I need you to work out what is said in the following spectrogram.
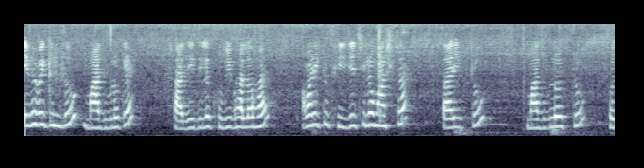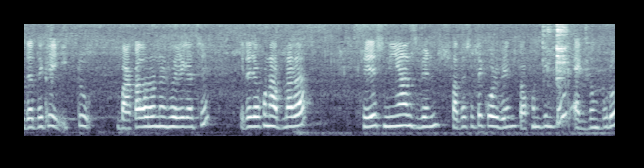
এইভাবে কিন্তু মাছগুলোকে সাজিয়ে দিলে খুবই ভালো হয়। আমার একটু ফ্রিজে ছিল মাছটা, তাই একটু মাছগুলো একটু সোজা থেকে একটু বাঁকা ধরনের হয়ে গেছে। এটা যখন আপনারা ফ্রেশ নিয়ে আসবেন, সাথে সাথে করবেন, তখন কিন্তু একদম পুরো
